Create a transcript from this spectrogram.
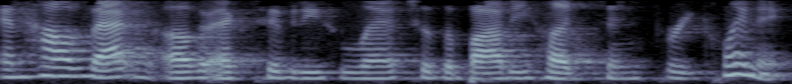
and how that and other activities led to the Bobby Hutton Free Clinic?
